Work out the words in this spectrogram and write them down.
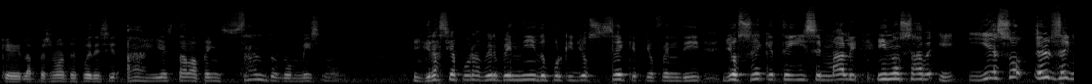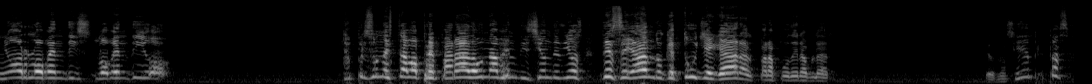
que la persona te puede decir, ay, estaba pensando lo mismo. Y gracias por haber venido, porque yo sé que te ofendí, yo sé que te hice mal y, no sabe. Y, eso el Señor lo, lo bendijo. La persona estaba preparada, una bendición de Dios, deseando que tú llegaras para poder hablar. Pero no siempre pasa.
